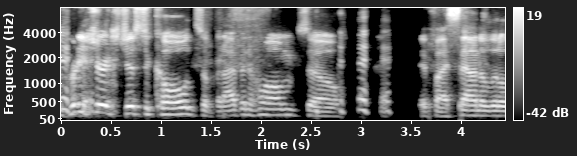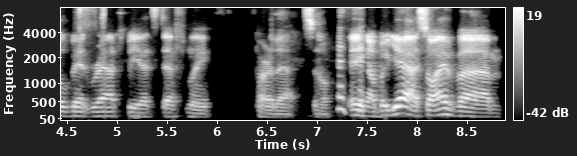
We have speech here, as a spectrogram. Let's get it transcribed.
I'm pretty sure it's just a cold, so but I've been home, so if I sound a little bit raspy, that's definitely part of that. So anyhow, but yeah, so I've um,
